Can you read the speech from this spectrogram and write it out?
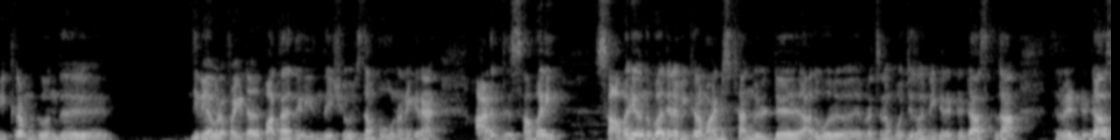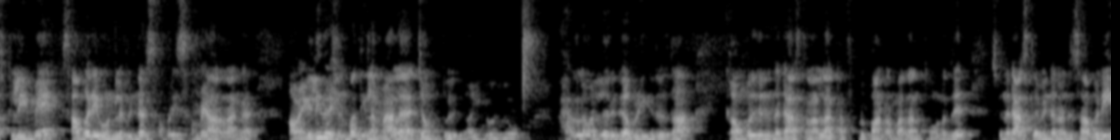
விக்ரமுக்கு வந்து திவ்யா கூட ஃபைட் அது பார்த்தா தெரியும் இந்த இஷ்யூ வச்சு தான் போகும்னு நினைக்கிறேன். அடுத்து சபரி. சபரி வந்து பார்த்தீங்கன்னா விக்ரம் அடிச்சிட்டான்னு சொல்லிட்டு அது ஒரு பிரச்சனை போச்சு. ஸோ இன்றைக்கி ரெண்டு டாஸ்க் தான். ரெண்டு டாஸ்க்லேயுமே சபரி ஒன்றில் வின்னர் சபரி செம்மையாக ஆடுறாங்க. அவன் எலிவேஷன் பார்த்தீங்களா மேலே? ஜம்ப்பு ஐயோ வேறு லெவலில் இருக்குது அப்படிங்கிறது தான் கமலுதீன் இந்த டாஸ்க்கு நல்லா டஃப் கொடுப்பான்ற மாதிரி தான் தோணுது. ஸோ இந்த டாஸ்கில் வின்னர் வந்து சபரி.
